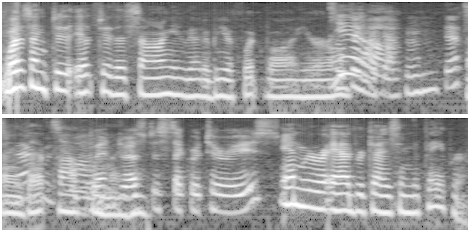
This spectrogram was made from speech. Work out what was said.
Wasn't to- it to the song "You've Got to Be a Football Hero"? something Yeah. like that. hmm That's Oh, that, that was popped one. in Went dressed as secretaries And we were advertising the paper.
